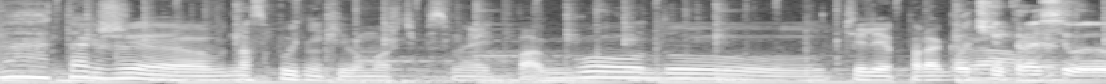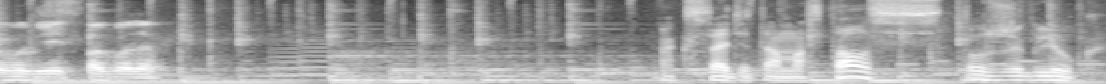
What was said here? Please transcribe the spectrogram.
А, также на спутнике вы можете посмотреть погоду, телепрограммы. Очень красиво выглядит погода. А, кстати, там остался тот же глюк.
